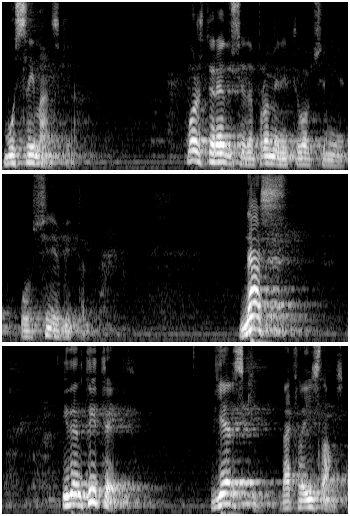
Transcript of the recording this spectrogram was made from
muslimanski narod. Možete reduše da promijenite, uopće nije, uopće nije bitan. Naš identitet, vjerski, dakle islamski,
